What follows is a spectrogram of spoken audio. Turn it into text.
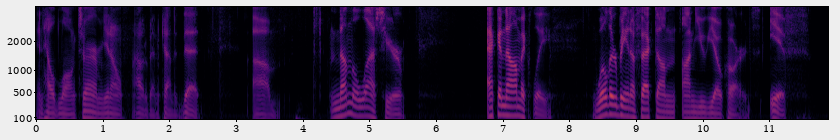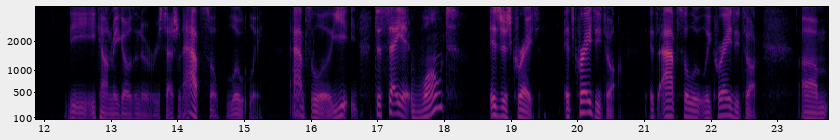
and held long term, you know, I would have been kind of dead. Um, nonetheless, here, economically, will there be an effect on, on Yu Gi Oh cards if the economy goes into a recession? Absolutely. Absolutely. To say it won't is just crazy. It's crazy talk. It's absolutely crazy talk. Um,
